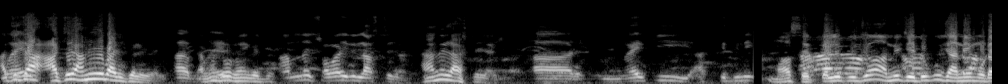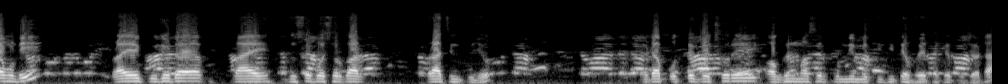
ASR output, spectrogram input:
আচ্ছা যা- আছে আমিও বাড়ি চলে যাই। এখন হয়ে গেছে। আমরা সবাই লাস্টে যান আমি লাস্টে যাই। আর মায়ের কি আজকের দিনে মা শ্বেতকালী পুজো আমি যেটুকু জানি মোটামুটি প্রায় এই পুজোটা প্রায় দুশো বছরকার প্রাচীন পুজো। এটা প্রত্যেক বছরেই অগ্রহণ মাসের পূর্ণিমা তিথিতে হয়ে থাকে পুজোটা।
